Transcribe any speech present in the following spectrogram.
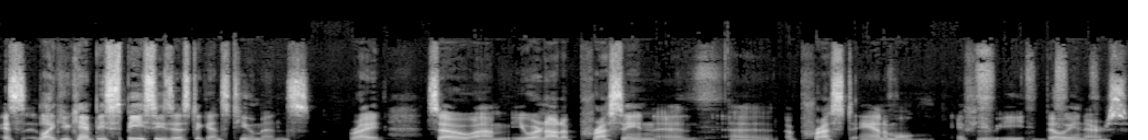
it's like you can't be speciesist against humans, right? So um you are not oppressing a, a oppressed animal if you eat billionaires.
